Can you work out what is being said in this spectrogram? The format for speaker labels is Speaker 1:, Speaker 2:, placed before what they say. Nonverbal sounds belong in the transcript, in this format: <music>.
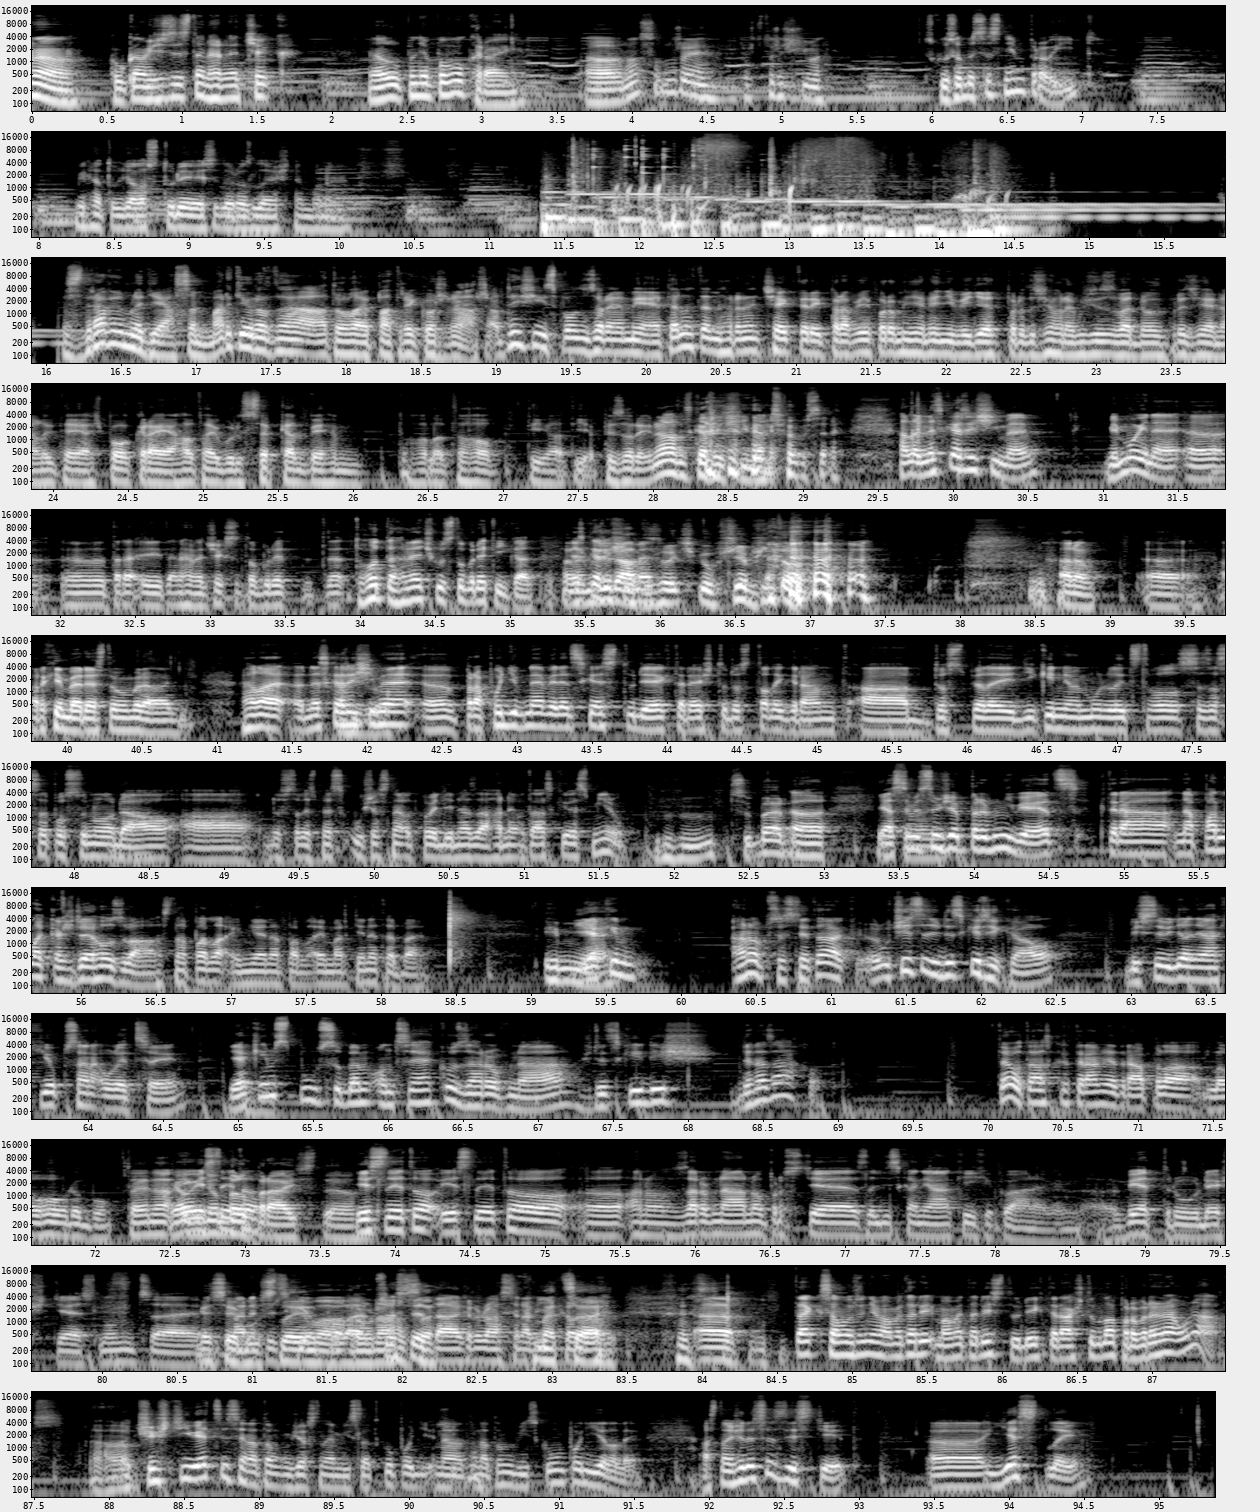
Speaker 1: No, koukám, že jsi ten hrneček měl úplně po okraj.
Speaker 2: Uh, no samozřejmě, proč to řešíme?
Speaker 1: Zkusil by se s ním projít? Bych na to udělal studii, jestli to rozleješ nebo ne.
Speaker 2: Zdravím lidi, já jsem Martin Rota a tohle je Patrik Kořnář. A dnešním sponzorem je tenhle ten hrneček, který pravděpodobně není vidět, protože ho nemůžu zvednout, protože je nalitý až po okraji. Já ho tady budu srkat během tohohle toho, tý epizody. No a dneska řešíme. <laughs>
Speaker 1: Dobře. Ale dneska řešíme Mimo jiné, uh, uh, teda i ten hrneček se to bude, toho hrnečku se to bude týkat.
Speaker 2: Dneska řešíme... Dát to. <laughs>
Speaker 1: ano, Archimedes tomu brání. Hele, dneska řešíme uh, prapodivné vědecké studie, kteréž to dostali grant a dospěli, díky němu lidstvo se zase posunulo dál a dostali jsme úžasné odpovědi na záhadné otázky ve smíru.
Speaker 2: Mm-hmm, super. Uh,
Speaker 1: já si myslím, že první věc, která napadla každého z vás, napadla i mě, napadla i Martine tebe.
Speaker 2: I mě.
Speaker 1: Jakým, ano, přesně tak. Určitě si vždycky říkal, když jsi viděl nějaký psa na ulici, jakým způsobem on se jako zarovná vždycky, když jde na záchod. To je otázka, která mě trápila dlouhou dobu.
Speaker 2: To je na jo, Ig Nobel to, Prize, jo.
Speaker 1: Jestli je to, jestli je to uh, ano, zarovnáno prostě z hlediska nějakých, jako já nevím, větru, deště, slunce,
Speaker 2: jestli je muslim
Speaker 1: pole,
Speaker 2: rovná
Speaker 1: přesně
Speaker 2: se
Speaker 1: tak, rovná se na východ. uh, <laughs> tak samozřejmě máme tady, máme tady studii, která to byla provedena u nás. Aha. Čeští vědci se na tom úžasném výsledku, podí, na, na tom výzkumu podíleli a snažili se zjistit, uh, jestli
